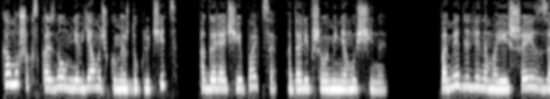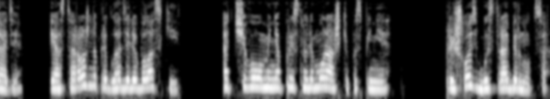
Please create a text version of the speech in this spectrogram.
Камушек скользнул мне в ямочку между ключиц а горячие пальцы, одарившего меня мужчины, помедлили на моей шее сзади и осторожно пригладили волоски, отчего у меня прыснули мурашки по спине. Пришлось быстро обернуться.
